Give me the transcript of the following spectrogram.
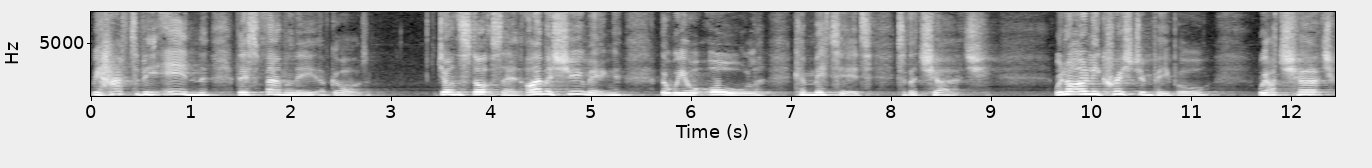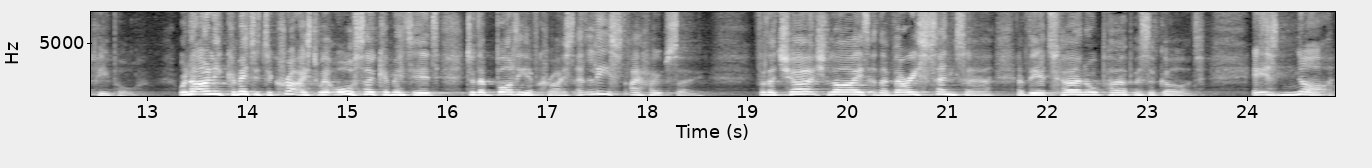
We have to be in this family of God. John Stott said, I'm assuming that we are all committed to the church. We're not only Christian people, we are church people. We're not only committed to Christ, we're also committed to the body of Christ. At least I hope so. For the church lies at the very center of the eternal purpose of God. It is not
